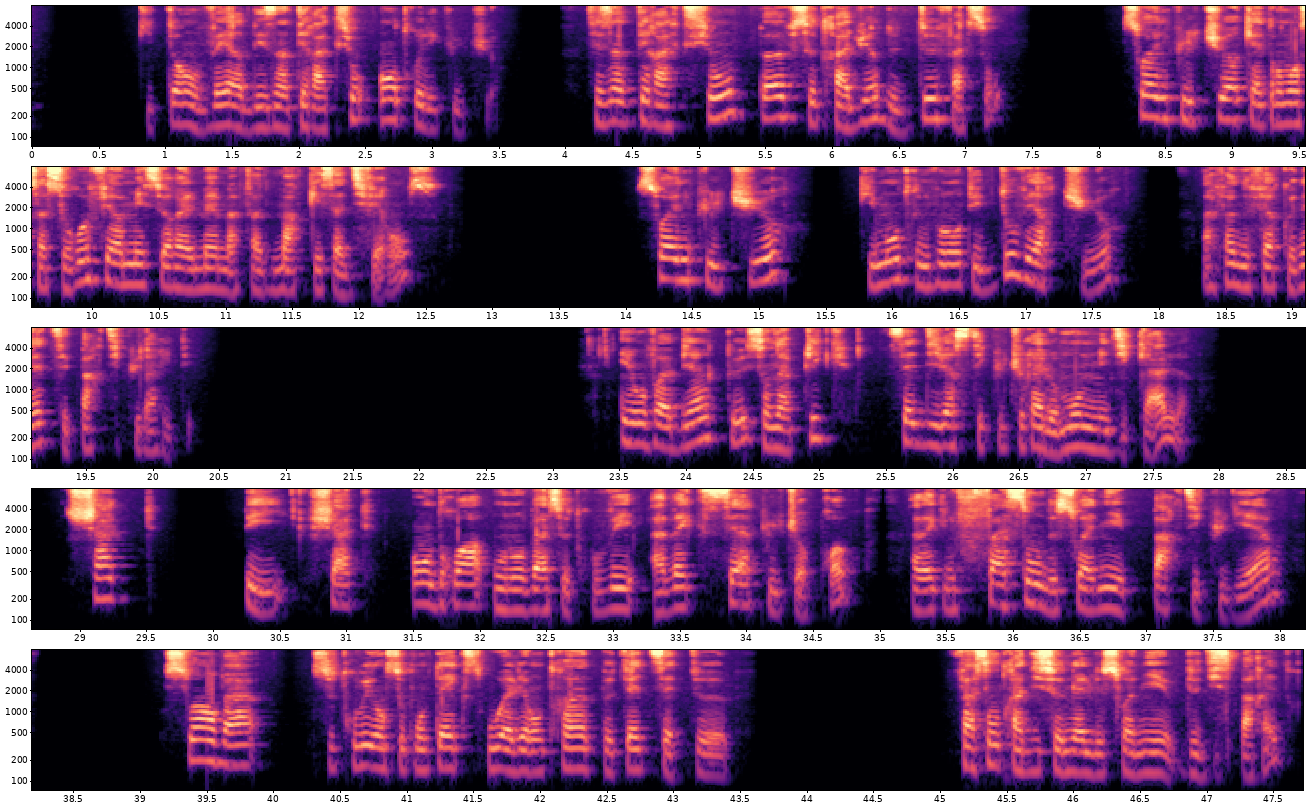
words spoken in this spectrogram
qui tend vers des interactions entre les cultures. Ces interactions peuvent se traduire de deux façons. Soit une culture qui a tendance à se refermer sur elle-même afin de marquer sa différence, soit une culture qui montre une volonté d'ouverture afin de faire connaître ses particularités. Et on voit bien que si on applique cette diversité culturelle au monde médical, chaque pays, chaque endroit où l'on va se trouver avec sa culture propre, avec une façon de soigner particulière, soit on va se trouver dans ce contexte où elle est en train peut-être cette euh, façon traditionnelle de soigner de disparaître,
